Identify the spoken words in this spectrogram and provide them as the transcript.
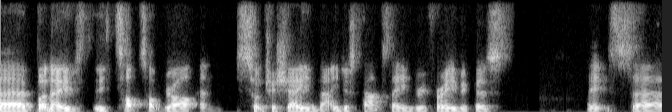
uh, but no, he's he's top top draw, and such a shame that he just can't stay injury free because it's uh,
